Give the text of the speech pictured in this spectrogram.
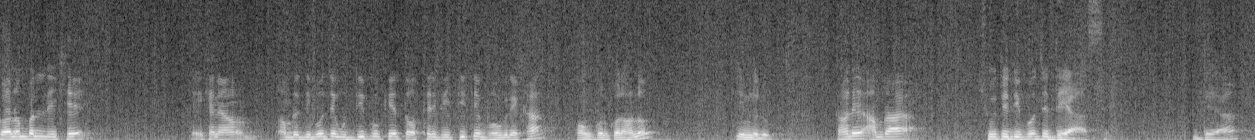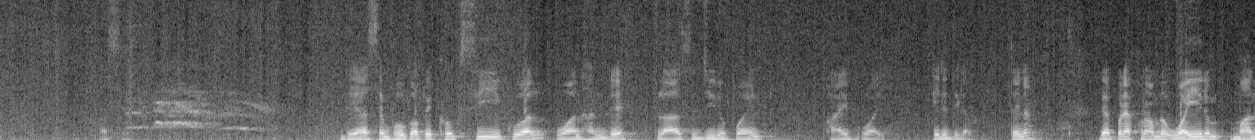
গ নম্বর লিখে এখানে আম- আমরা দিব যে উদ্দীপকের তথ্যের ভিত্তিতে ভোগরেখা অঙ্কন করা হলো নিম্নরূপ। তাহলে আমরা শুরুতে দিব যে দেয়া আছে। দেয়া আছে। দেয়া আছে ভোগ অপেক্ষক C equal one hundred plus zero point five Y এটা দিলাম, তাই না? তারপর এখন আমরা ওয়াই এর মান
